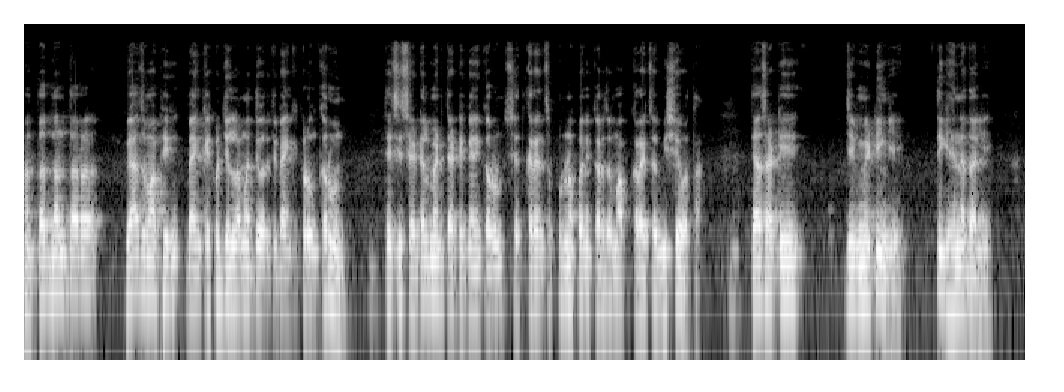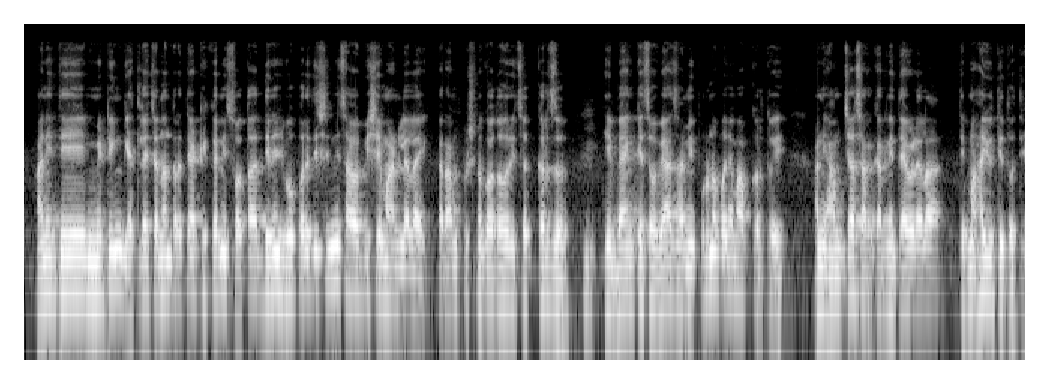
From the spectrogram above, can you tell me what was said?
आणि तदनंतर व्याजमाफी बँकेकडून जिल्हा मध्यवर्ती बँकेकडून करून त्याची सेटलमेंट त्या ठिकाणी करून शेतकऱ्यांचं पूर्णपणे कर्ज माफ करायचा विषय होता. त्यासाठी जी मीटिंग आहे ती घेण्यात आली. आणि ती मीटिंग घेतल्याच्या नंतर त्या ठिकाणी स्वतः दिनेश भाऊ परदेशींनीच हा विषय मांडलेला आहे. का रामकृष्ण गोदावरीचं कर्ज हे बँकेचं व्याज आम्ही पूर्णपणे माफ करतोय. आणि आमच्या सरकारने त्यावेळेला ते महायुतीत होते.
